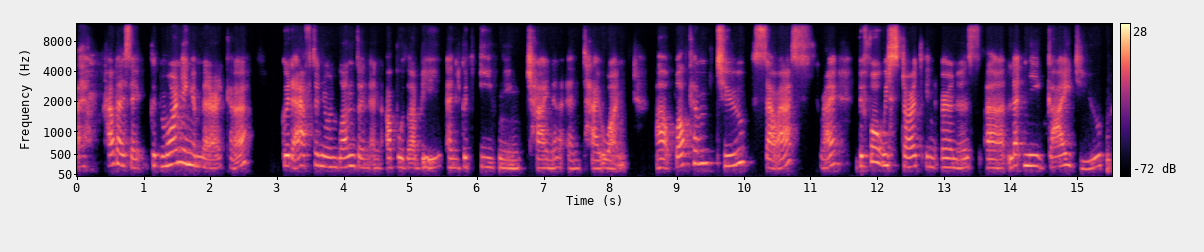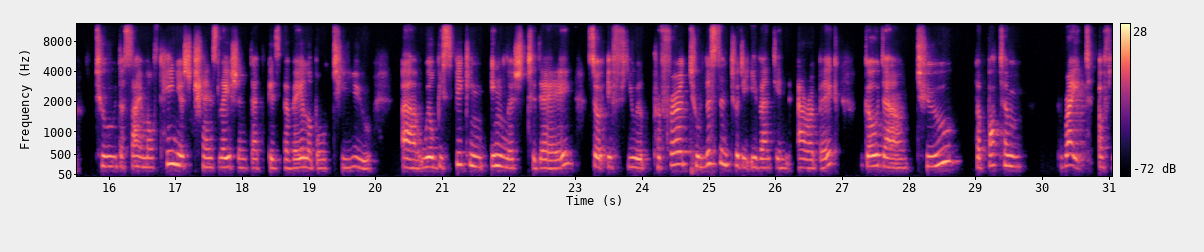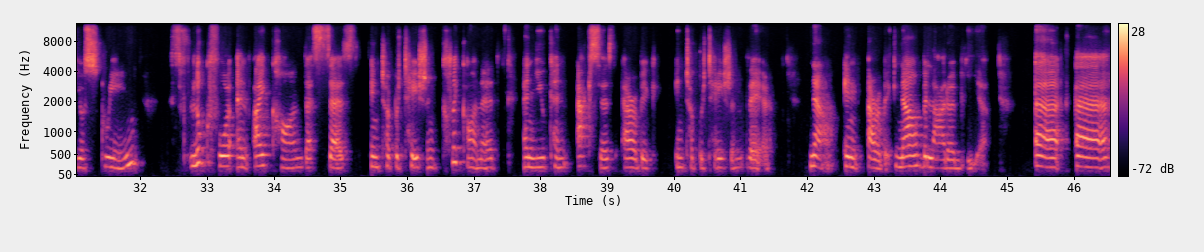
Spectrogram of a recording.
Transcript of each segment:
how do I say, good morning, America, good afternoon, London and Abu Dhabi, and good evening, China and Taiwan. Uh, welcome to SOAS, right? Before we start in earnest, uh, let me guide you to the simultaneous translation that is available to you. Uh, we'll be speaking English today. So if you prefer to listen to the event in Arabic, go down to the bottom right of your screen, look for an icon that says interpretation, click on it, and you can access Arabic interpretation there. Now, in Arabic, now بالعربية. Uh, uh,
